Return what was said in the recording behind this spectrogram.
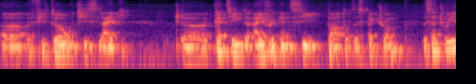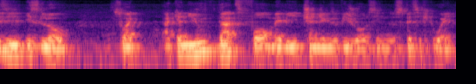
a filter which is like uh, cutting the high frequency part of the spectrum, the centroid is, is low. So I I can use that for maybe changing the visuals in a specific way.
